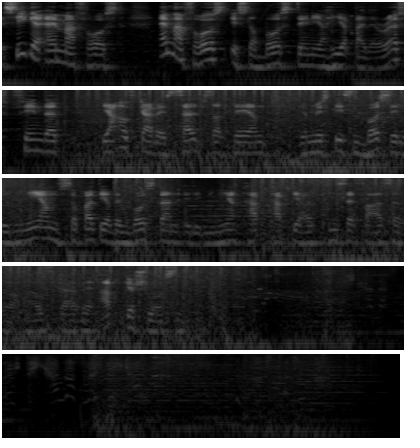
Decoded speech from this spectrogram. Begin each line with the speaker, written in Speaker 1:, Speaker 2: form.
Speaker 1: Besiege Emma Frost. Emma Frost ist der Boss, den ihr hier bei der Ref findet. Die Aufgabe ist selbsterklärend. Ihr müsst diesen Boss eliminieren. Sobald ihr den Boss dann eliminiert habt, habt ihr auch diese Phase der Aufgabe abgeschlossen.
